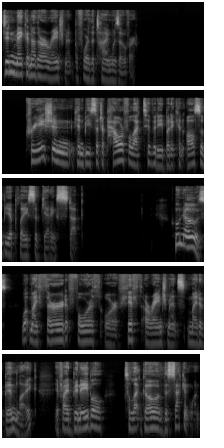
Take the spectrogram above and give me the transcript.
didn't make another arrangement before the time was over creation can be such a powerful activity, but it can also be a place of getting stuck. Who knows what my third, fourth, or fifth arrangements might have been like if I'd been able to let go of the second one.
